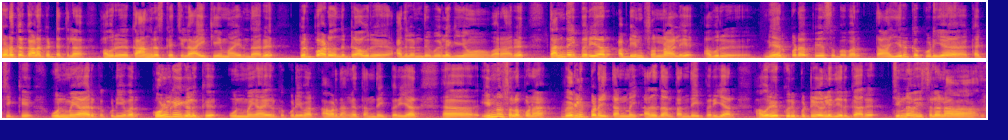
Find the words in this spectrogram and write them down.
தொடக்க காலகட்டத்தில் அவர் காங்கிரஸ் கட்சியில் ஐக்கியமாக இருந்தார் பிற்பாடு வந்துட்டு அவர் அதுலேருந்து விலகியும் வராரு. தந்தை பெரியார் அப்படின்னு சொன்னாலே அவர் நேர்பட பேசுபவர் தான் இருக்கக்கூடிய கட்சிக்கு உண்மையாக இருக்கக்கூடியவர் கொள்கைகளுக்கு உண்மையாக இருக்கக்கூடியவர் அவர் தாங்க தந்தை பெரியார். இன்னும் சொல்லப்போனால் வெளிப்படை தன்மை அதுதான் தந்தை பெரியார். அவரே குறிப்பிட்டு எழுதியிருக்காரு. சின்ன வயசில் நான்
